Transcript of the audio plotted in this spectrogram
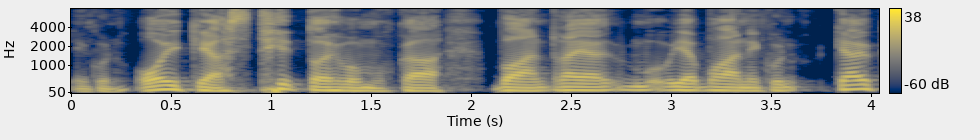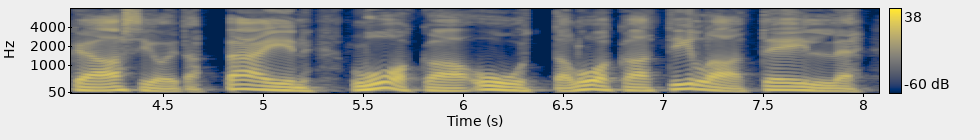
niin kuin oikeasti toivon mukaan, vaan, räjä, ja vaan niin kuin käykää asioita päin, luokaa uutta, luokaa tilaa teille –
